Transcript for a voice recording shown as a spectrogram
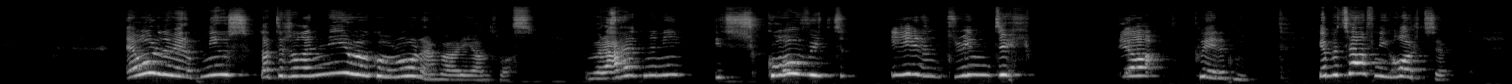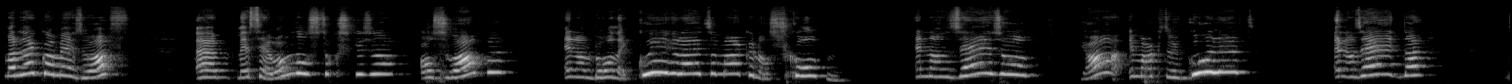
Hij hoorde weer op nieuws dat er zo'n nieuwe coronavariant was. Vraag het me niet. Iets COVID-21. Ja, ik weet het niet. Ik heb het zelf niet gehoord, ze. Maar dan kwam hij zo af, ehm, met zijn wandelstokje zo, als wapen. En dan begon hij koeiengeluid te maken als schoten. En dan zei hij zo, ja, hij maakte een koegeluid. En dan zei hij dat,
